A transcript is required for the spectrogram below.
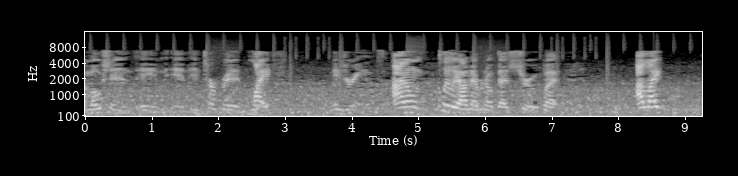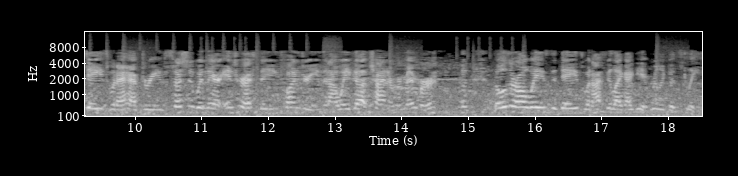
emotions and, and interpret life in dreams. I don't clearly I'll never know if that's true, but I like days when I have dreams, especially when they're interesting, fun dreams, and I wake up trying to remember. Those are always the days when I feel like I get really good sleep.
